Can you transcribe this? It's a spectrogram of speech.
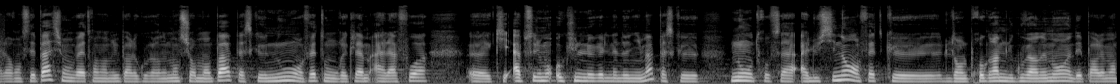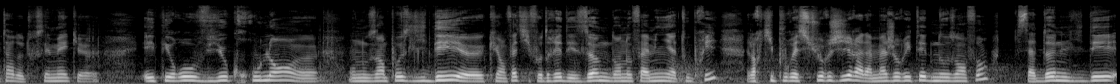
alors on ne sait pas si on va être entendu par le gouvernement, sûrement pas, parce que nous, en fait, on réclame à la fois euh, qu'il n'y ait absolument aucune levée d'anonymat, parce que nous, on trouve ça hallucinant, en fait, que dans le programme du gouvernement et des parlementaires, de tous ces mecs euh, hétéros, vieux, croulants, euh, on nous impose l'idée euh, qu'en fait, il faudrait des hommes dans nos familles à tout prix, alors qu'ils pourraient surgir à la majorité de nos enfants. Ça donne l'idée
